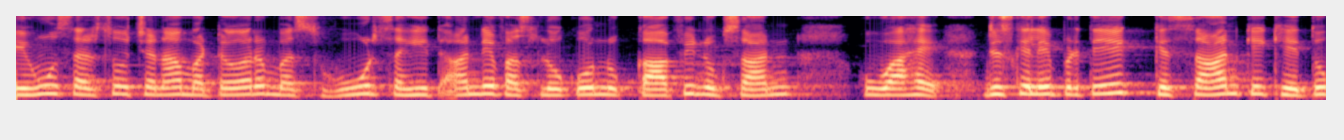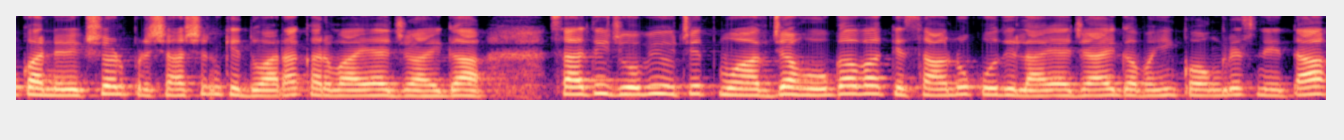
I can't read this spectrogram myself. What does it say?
गेहूँ सरसों चना मटर मसूर सहित अन्य फ़सलों को नु, काफ़ी नुकसान हुआ है। जिसके लिए प्रत्येक किसान के खेतों का निरीक्षण प्रशासन के द्वारा करवाया जाएगा। साथ ही जो भी उचित मुआवजा होगा वह किसानों को दिलाया जाएगा। वहीं कांग्रेस नेता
